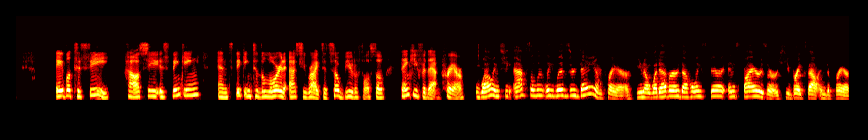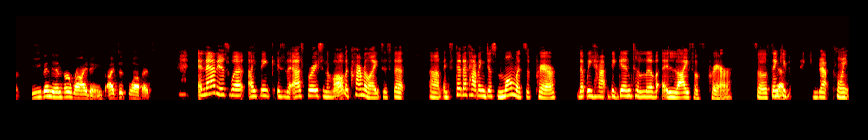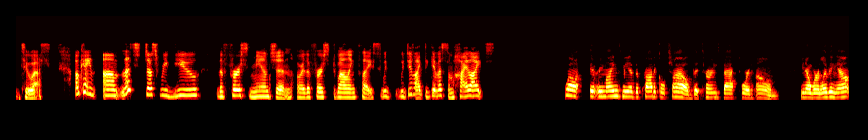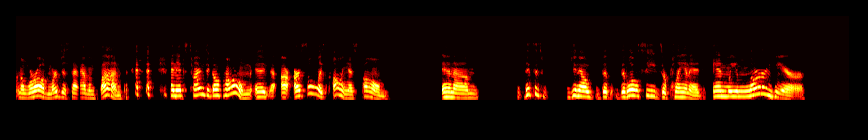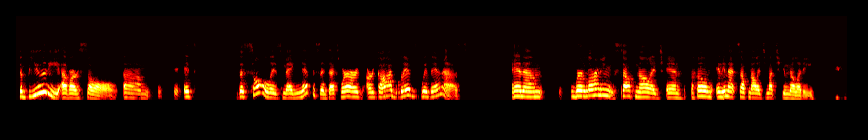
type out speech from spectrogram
able to see how she is thinking and speaking to the Lord as she writes. It's so beautiful. So thank you for that prayer. Well, and she absolutely lives her day in prayer. You know, whatever the Holy Spirit inspires her, she breaks out into prayer, even in her writings. I just love it. And that is what I think is the aspiration of all the Carmelites is that um, instead of having just moments of prayer, that we ha- begin to live a life of prayer. So thank yes. you for making that point to us. Okay, um, let's just review the first mansion or the first dwelling place. Would would you like to give us some highlights? Well, it reminds me of the prodigal child that turns back toward home. You know, we're living out in the world and we're just having fun. and it's time to go home. And our, our soul is calling us home. And um this is you know, the the little seeds are planted and we learn here the beauty of our soul. Um, it's the soul is magnificent. That's where our, our God lives within us. And um, we're learning self knowledge and oh, and in that self knowledge, much humility.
